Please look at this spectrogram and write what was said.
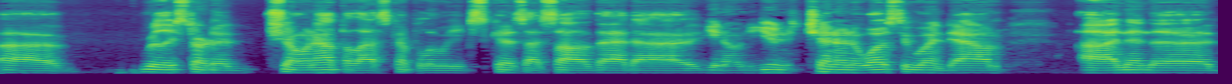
uh, really started showing out the last couple of weeks because I saw that, uh, you know, Uchenna Nwosu went down – uh, and then the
